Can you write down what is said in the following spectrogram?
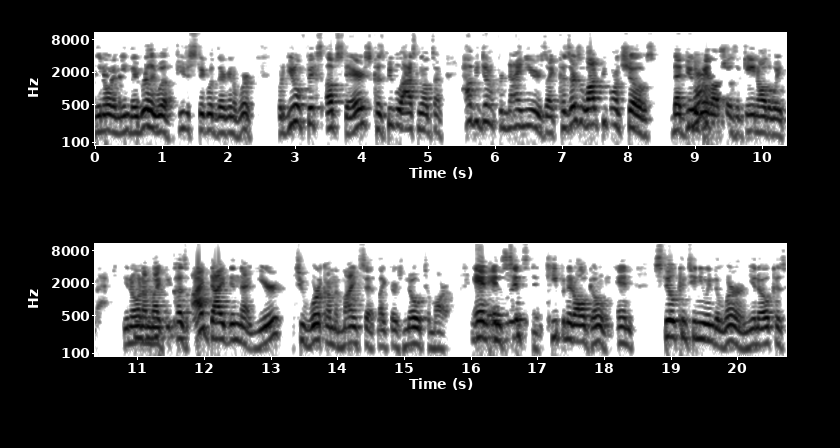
You know what I mean? They really will. If you just stick with it, they're going to work. But if you don't fix upstairs, because people ask me all the time, how have you done it for nine years? Like, because there's a lot of people on shows that do yeah. the weight loss shows that gain all the weight back. You know, mm-hmm. and I'm like, because I dived in that year to work on the mindset like there's no tomorrow. And and since then, keeping it all going and still continuing to learn, you know, because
